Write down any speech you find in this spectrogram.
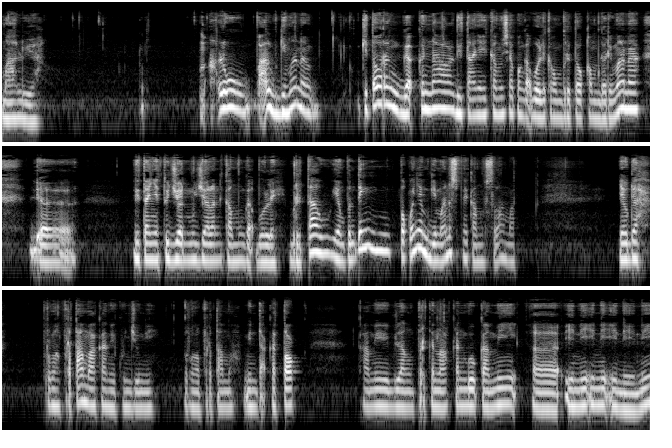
malu ya malu malu gimana? Kita orang nggak kenal ditanya kamu siapa nggak boleh kamu beritahu kamu dari mana. Uh, ditanya tujuanmu jalan kamu nggak boleh beritahu. Yang penting pokoknya bagaimana supaya kamu selamat. Ya udah rumah pertama kami kunjungi. Rumah pertama minta ketok. Kami bilang perkenalkan bu kami uh, ini ini ini ini.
